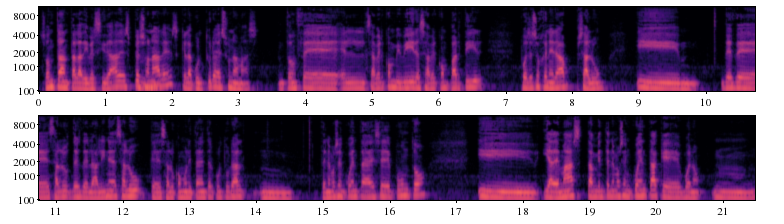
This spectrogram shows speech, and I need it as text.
son tanta las diversidades personales que la cultura es una más. Entonces, el saber convivir, el saber compartir, pues eso genera salud. Y desde salud, desde la línea de salud, que es salud comunitaria intercultural, mm, tenemos en cuenta ese punto y, además también tenemos en cuenta que bueno mm,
